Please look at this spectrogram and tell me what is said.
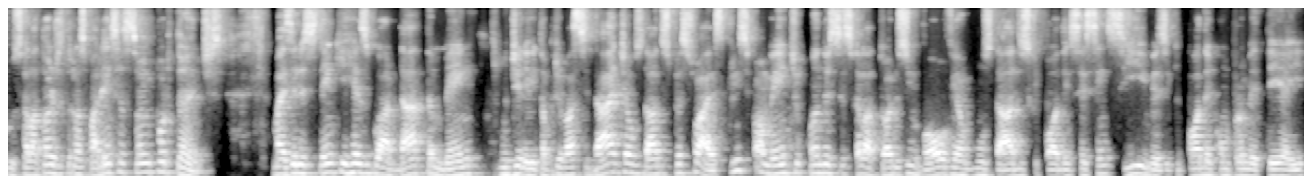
os relatórios de transparência são importantes, mas eles têm que resguardar também o direito à privacidade e aos dados pessoais, principalmente quando esses relatórios envolvem alguns dados que podem ser sensíveis e que podem comprometer aí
